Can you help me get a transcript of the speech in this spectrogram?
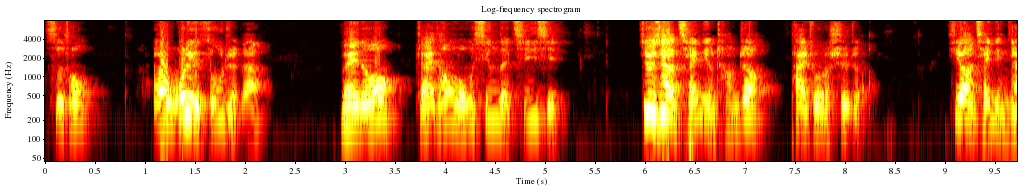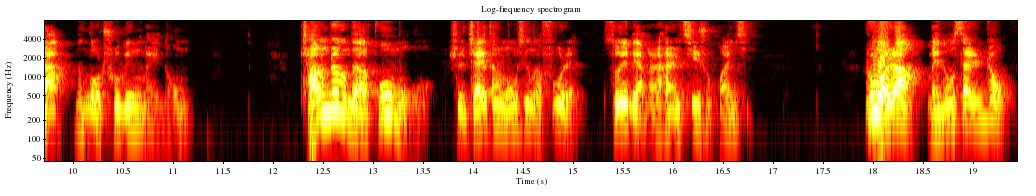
私通，而无力阻止的美浓斋藤龙兴的亲信，就向前景长政派出了使者，希望前景家能够出兵美浓。长政的姑母是斋藤龙兴的夫人，所以两个人还是亲属关系。如果让美浓三人众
